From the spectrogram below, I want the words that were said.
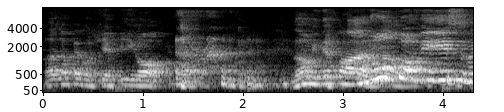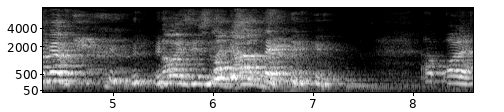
Fazer uma perguntinha aqui em off, tá? Não me dê porrada. Nunca não. ouvi isso na minha vida. Não existe legado. Olha,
